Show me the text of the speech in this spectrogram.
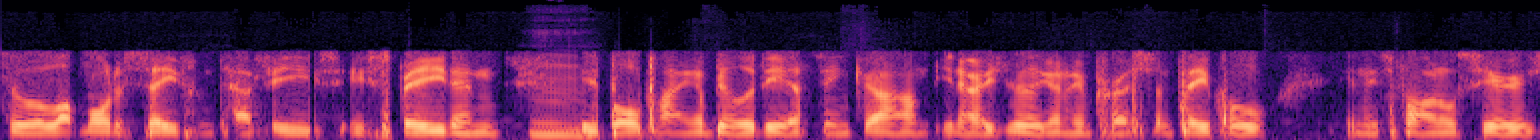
still a lot more to see from Taffy, his, his speed and Mm. his ball playing ability. I think um, you know he's really going to impress some people in this final series.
